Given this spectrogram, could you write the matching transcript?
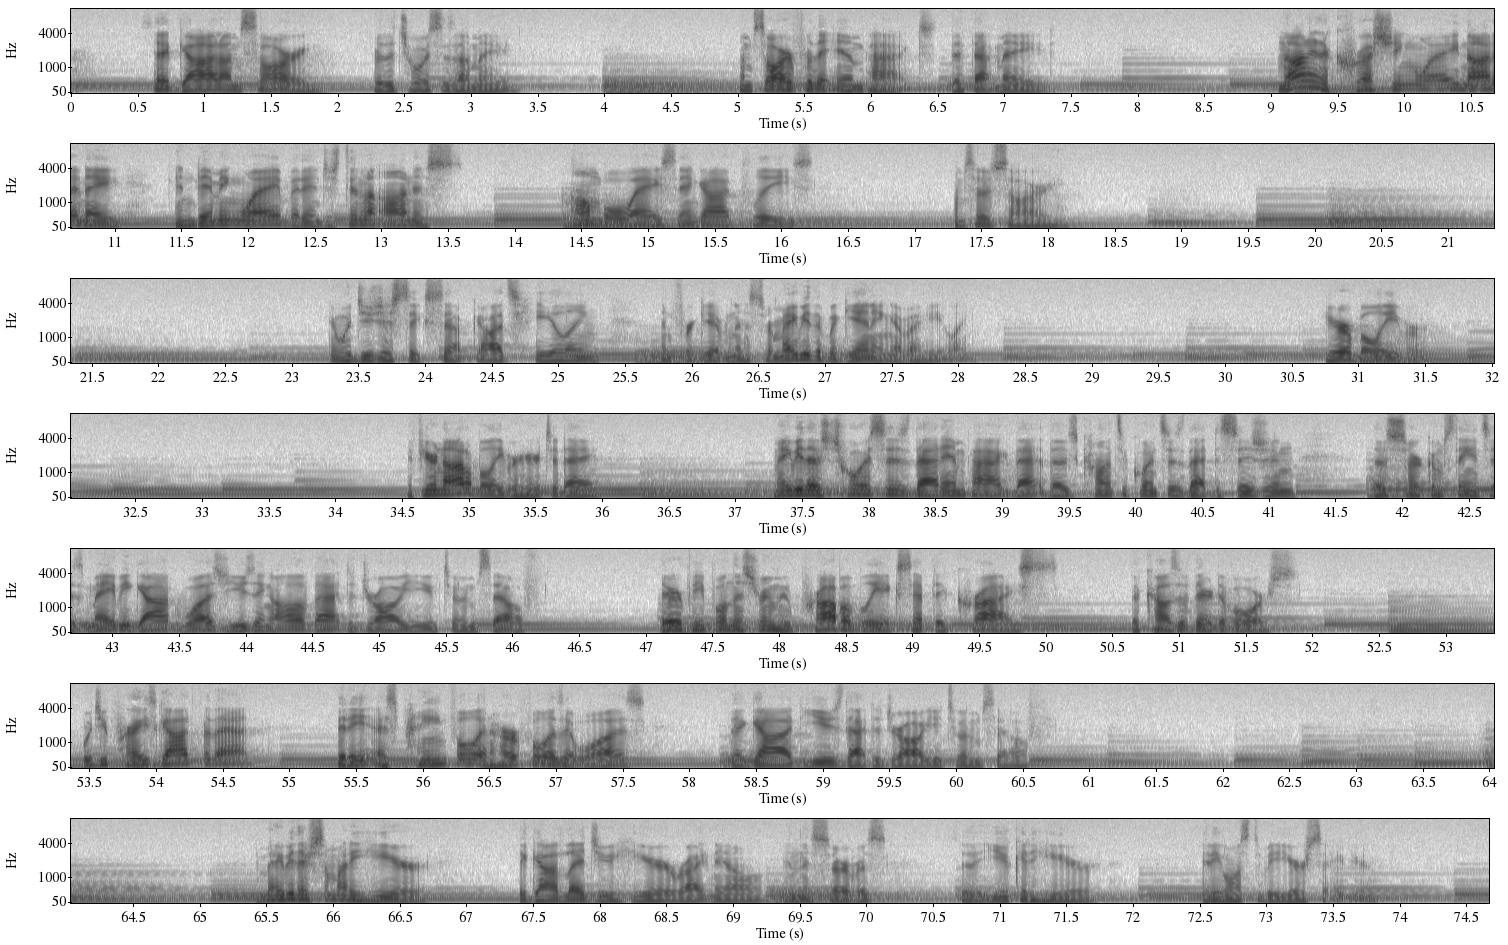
said, God, I'm sorry for the choices I made? I'm sorry for the impact that that made. Not in a crushing way, not in a condemning way, but in just in an honest, humble way, saying, God, please, I'm so sorry. And would you just accept God's healing and forgiveness, or maybe the beginning of a healing? If you're a believer, if you're not a believer here today, maybe those choices, that impact, that those consequences, that decision, those circumstances, maybe God was using all of that to draw you to Himself. There are people in this room who probably accepted Christ because of their divorce. Would you praise God for that? That as painful and hurtful as it was, that God used that to draw you to Himself. And maybe there's somebody here that God led you here right now in this service so that you could hear that He wants to be your Savior.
